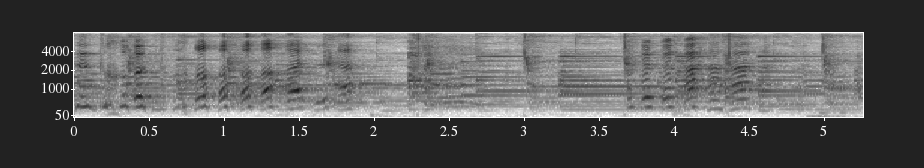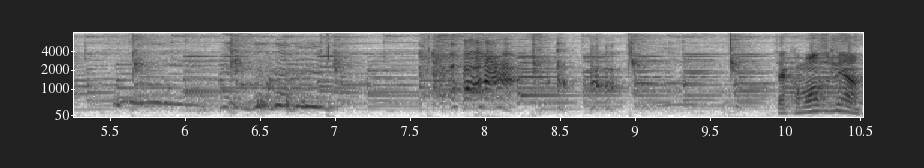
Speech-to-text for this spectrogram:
C'est trop drôle Ça commence bien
